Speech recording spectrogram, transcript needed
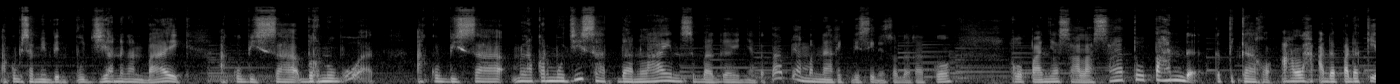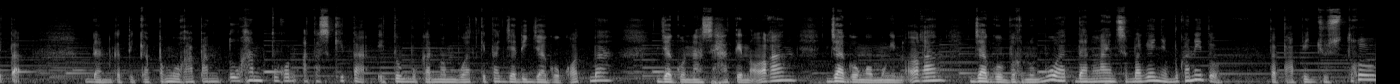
aku bisa mimpin pujian dengan baik, aku bisa bernubuat, aku bisa melakukan mujizat dan lain sebagainya. Tetapi yang menarik di sini saudaraku, rupanya salah satu tanda ketika roh Allah ada pada kita dan ketika pengurapan Tuhan turun atas kita itu bukan membuat kita jadi jago khotbah, jago nasehatin orang, jago ngomongin orang, jago bernubuat dan lain sebagainya. Bukan itu. Tetapi justru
